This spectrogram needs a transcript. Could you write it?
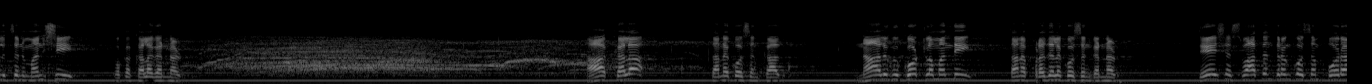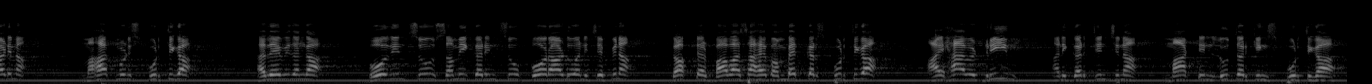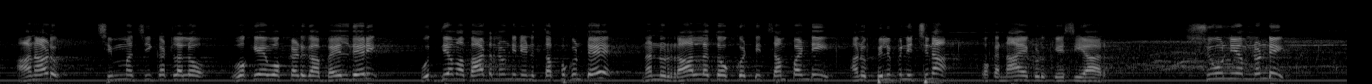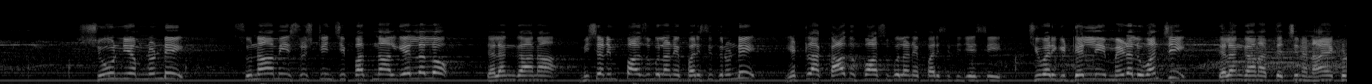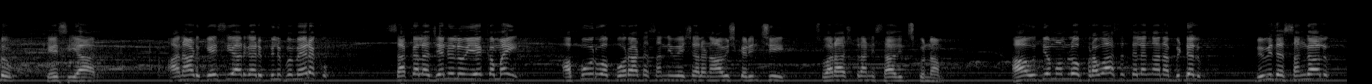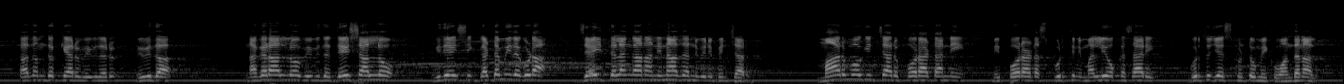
పలుచని మనిషి ఒక కలగన్నాడు. ఆ కళ తన కోసం కాదు నాలుగు కోట్ల మంది తన ప్రజల కోసం కన్నాడు. దేశ స్వాతంత్రం కోసం పోరాడిన మహాత్ముడి స్ఫూర్తిగా అదేవిధంగా బోధించు సమీకరించు పోరాడు అని చెప్పిన డాక్టర్ బాబాసాహెబ్ అంబేద్కర్ స్ఫూర్తిగా ఐ హ్యావ్ ఎ డ్రీమ్ అని గర్జించిన మార్టిన్ లూథర్ కింగ్ స్ఫూర్తిగా ఆనాడు చిమ్మ చీకట్లలో ఒకే ఒక్కడుగా బయలుదేరి ఉద్యమ బాట నుండి నేను తప్పుకుంటే నన్ను రాళ్ళతో కొట్టి చంపండి అను పిలుపునిచ్చిన ఒక నాయకుడు కేసీఆర్. శూన్యం నుండి శూన్యం నుండి సునామీ సృష్టించి పద్నాలుగేళ్ళలో తెలంగాణ మిషన్ ఇంపాసిబుల్ అనే పరిస్థితి నుండి ఎట్లా కాదు పాసిబుల్ అనే పరిస్థితి చేసి చివరికి ఢిల్లీ మెడలు వంచి తెలంగాణ తెచ్చిన నాయకుడు కేసీఆర్. ఆనాడు కేసీఆర్ గారి పిలుపు మేరకు సకల జనులు ఏకమై అపూర్వ పోరాట సన్నివేశాలను ఆవిష్కరించి స్వరాష్ట్రాన్ని సాధించుకున్నాం. ఆ ఉద్యమంలో ప్రవాస తెలంగాణ బిడ్డలు వివిధ సంఘాలు కదం దొక్కారు వివిధ వివిధ నగరాల్లో వివిధ దేశాల్లో విదేశీ గడ్డ మీద కూడా జై తెలంగాణ నినాదాన్ని వినిపించారు. మారుమోగించారు పోరాటాన్ని మీ పోరాట స్ఫూర్తిని మళ్ళీ ఒకసారి గుర్తు చేసుకుంటూ మీకు వందనాలు.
